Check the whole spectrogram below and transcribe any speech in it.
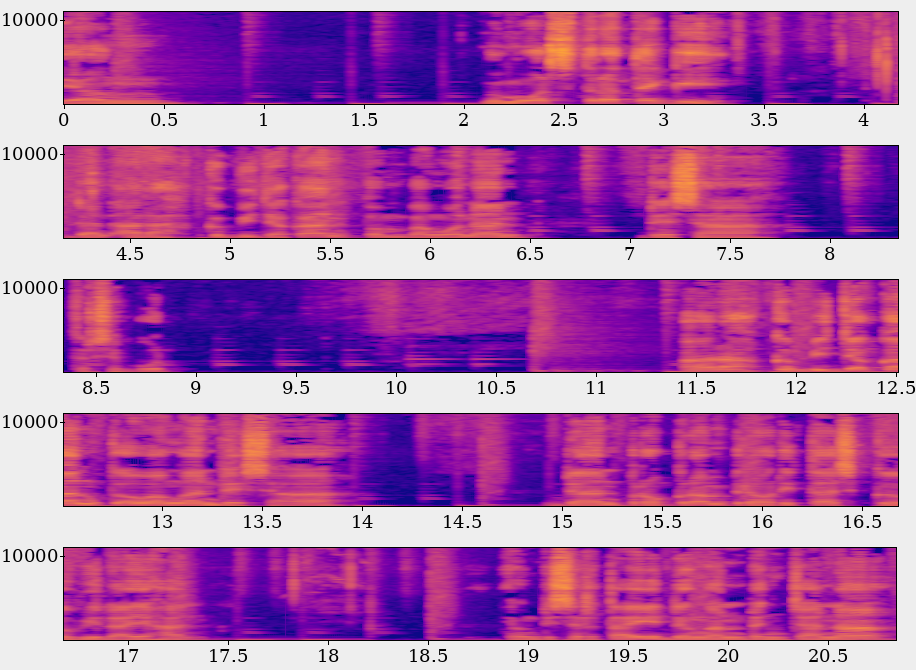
yang memuat strategi dan arah kebijakan pembangunan desa tersebut arah kebijakan keuangan desa, dan program prioritas kewilayahan yang disertai dengan rencana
